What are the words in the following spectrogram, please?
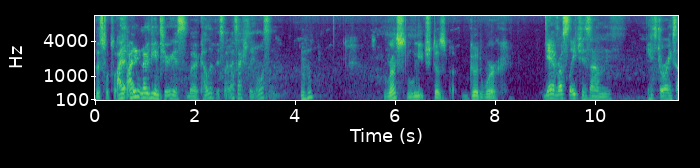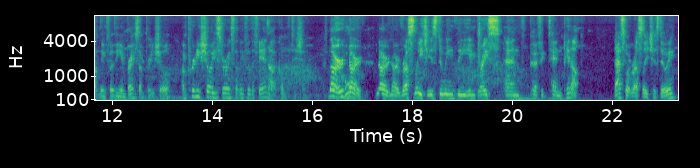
This looks like I, I didn't know the interiors were colored this way. That's actually awesome. Russ Leach does good work. Yeah, Russ Leach is um he's drawing something for the Embrace, I'm pretty sure. I'm pretty sure he's drawing something for the fan art competition. No, Cool. no, no, no. Russ Leach is doing the Embrace and Perfect 10 pinup. That's what Russ Leach is doing.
